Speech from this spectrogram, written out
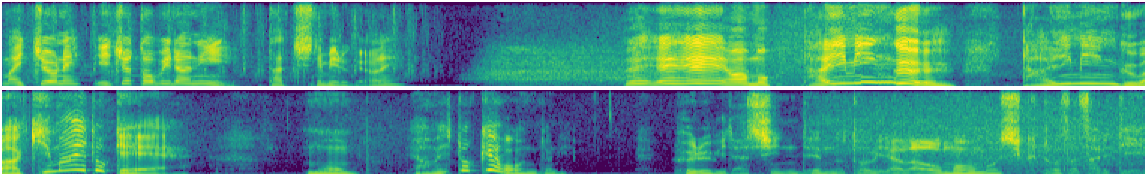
まあ一応ね一応扉にタッチしてみるけどね。えええあもうタイミング。タイミングわきまえとけ。もうやめとけよ本当に。古びた神殿の扉は重々しく閉ざされている。っ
